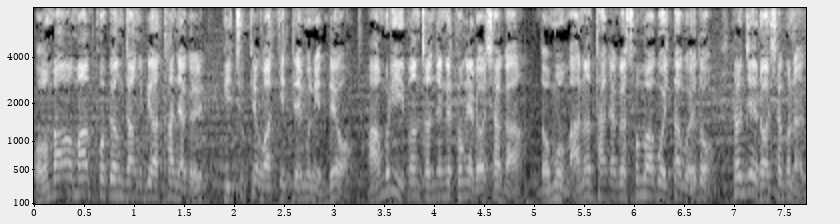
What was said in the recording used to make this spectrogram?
어마어마한 포병 장비와 탄약을 비축해 왔기 때문인데요. 아무리 이번 전쟁을 통해 러시아가 너무 많은 탄약을 소모하고 있다고 해도 현재 러시아군은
